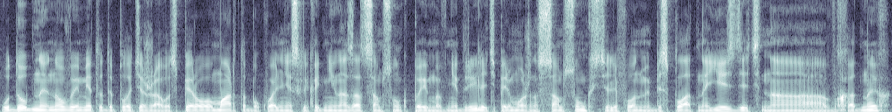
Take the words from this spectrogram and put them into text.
удобные новые методы платежа. Вот с 1 марта, буквально несколько дней назад, Samsung Pay мы внедрили. Теперь можно с Samsung с телефонами бесплатно ездить на выходных.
